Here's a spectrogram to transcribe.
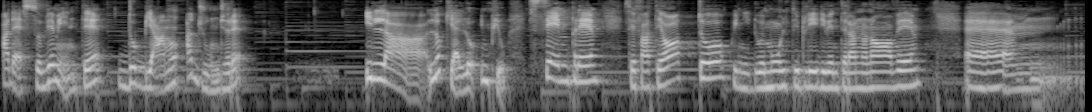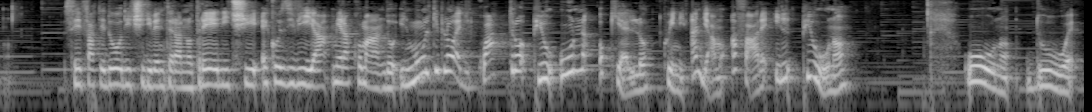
Adesso ovviamente dobbiamo aggiungere l'occhiello in più. Sempre. Se fate 8 quindi due multipli diventeranno 9 ehm, se fate 12 diventeranno 13 e così via. Mi raccomando il multiplo è di 4 più un occhiello. Quindi andiamo a fare il più 1 1 2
